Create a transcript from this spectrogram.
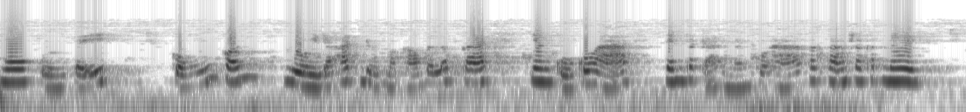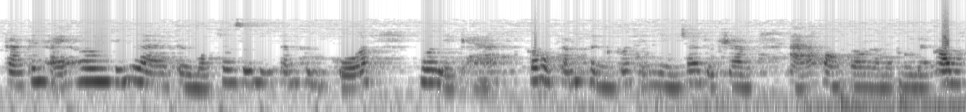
Ngô Phượng Tỷ. Cũng có người đã hack được mật khẩu blog nhân của cô ả, xem tất cả hình ảnh của ả phát tán ra khắp nơi. Càng kinh hãi hơn chính là từ một trong số những tấm hình của Ngô Lệ Khả có một tấm hình có thể nhìn ra được rằng ả hoàn toàn là một người đàn ông.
